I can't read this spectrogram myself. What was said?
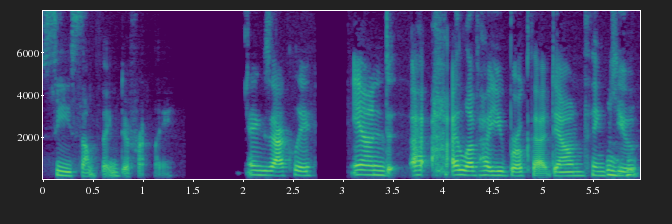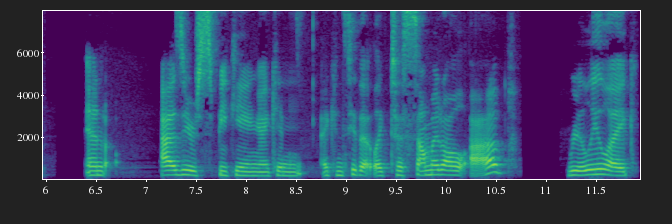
see something differently exactly and i love how you broke that down thank mm-hmm. you and as you're speaking i can i can see that like to sum it all up really like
